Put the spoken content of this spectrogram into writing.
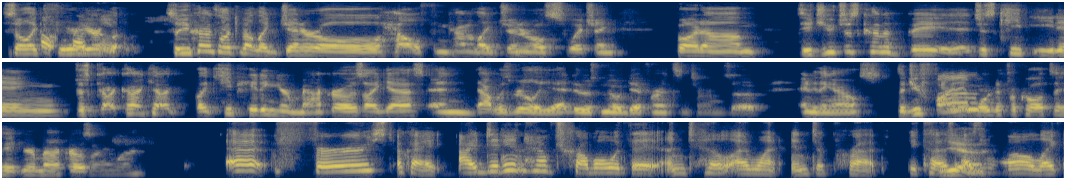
So like oh, for your so you kind of talked about like general health and kind of like general switching, but um did you just kind of be just keep eating just kind of, kind of like keep hitting your macros i guess and that was really it there was no difference in terms of anything else did you find um, it more difficult to hit your macros anyway at first okay i didn't have trouble with it until i went into prep because yeah. as well like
